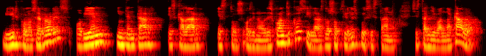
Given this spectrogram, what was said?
vivir con los errores o bien intentar escalar estos ordenadores cuánticos y las dos opciones pues están, se están llevando a cabo.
